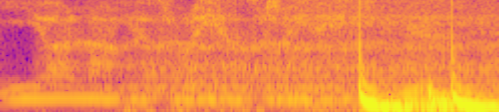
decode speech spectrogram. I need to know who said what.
Speaker 1: Your love is real to me.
